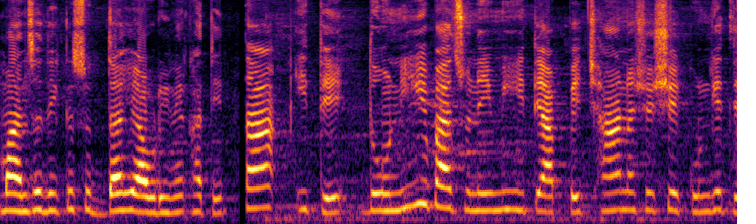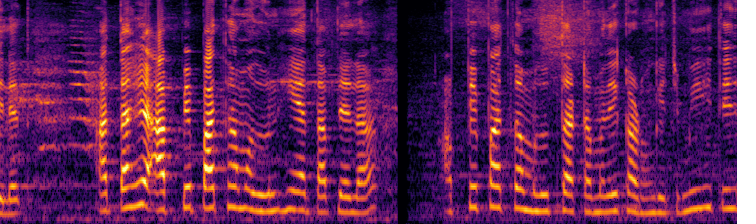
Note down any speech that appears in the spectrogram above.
माणसं देखील सुद्धा हे आवडीने खातील. आता इथे दोन्हीही बाजूने मी इथे आप्पे छान असे शेकून घेतलेले आहेत. आता हे आप्पे पात्रामधून हे आता आपल्याला आप्पे पात्रामधून ताटामध्ये काढून घ्यायचे. मी इथे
